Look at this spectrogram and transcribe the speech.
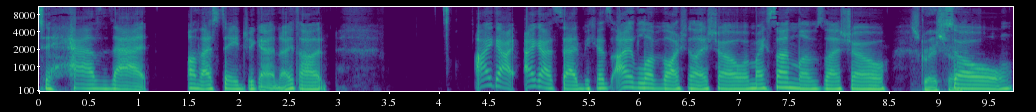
to have that on that stage again. I thought I got I got sad because I loved watching that show and my son loves that show. It's a great show. So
